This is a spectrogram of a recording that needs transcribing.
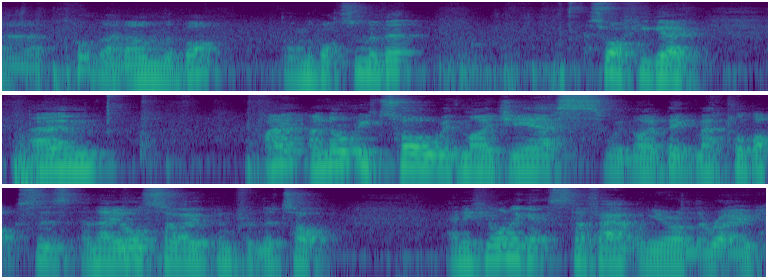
uh, put that on the bot on the bottom of it. So off you go. Um, I, I, normally tour with my GS with my big metal boxes, and they also open from the top. And if you want to get stuff out when you're on the road,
